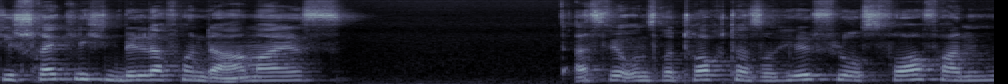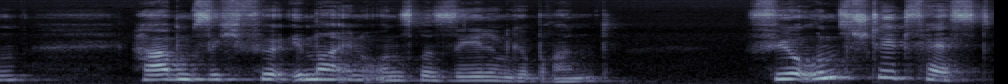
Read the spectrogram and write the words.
Die schrecklichen Bilder von damals, als wir unsere Tochter so hilflos vorfanden, haben sich für immer in unsere Seelen gebrannt. Für uns steht fest,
